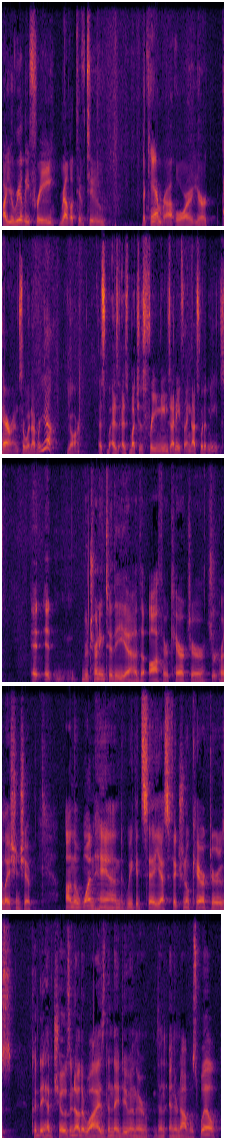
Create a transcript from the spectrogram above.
Are you really free relative to the camera or your parents or whatever? Yeah, you are. As, as, as much as free means anything, that's what it means. It, it returning to the uh, the author character Sure. relationship. On the one hand, we could say yes, fictional characters could they have chosen otherwise than they do in their than, in their novels? Well,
